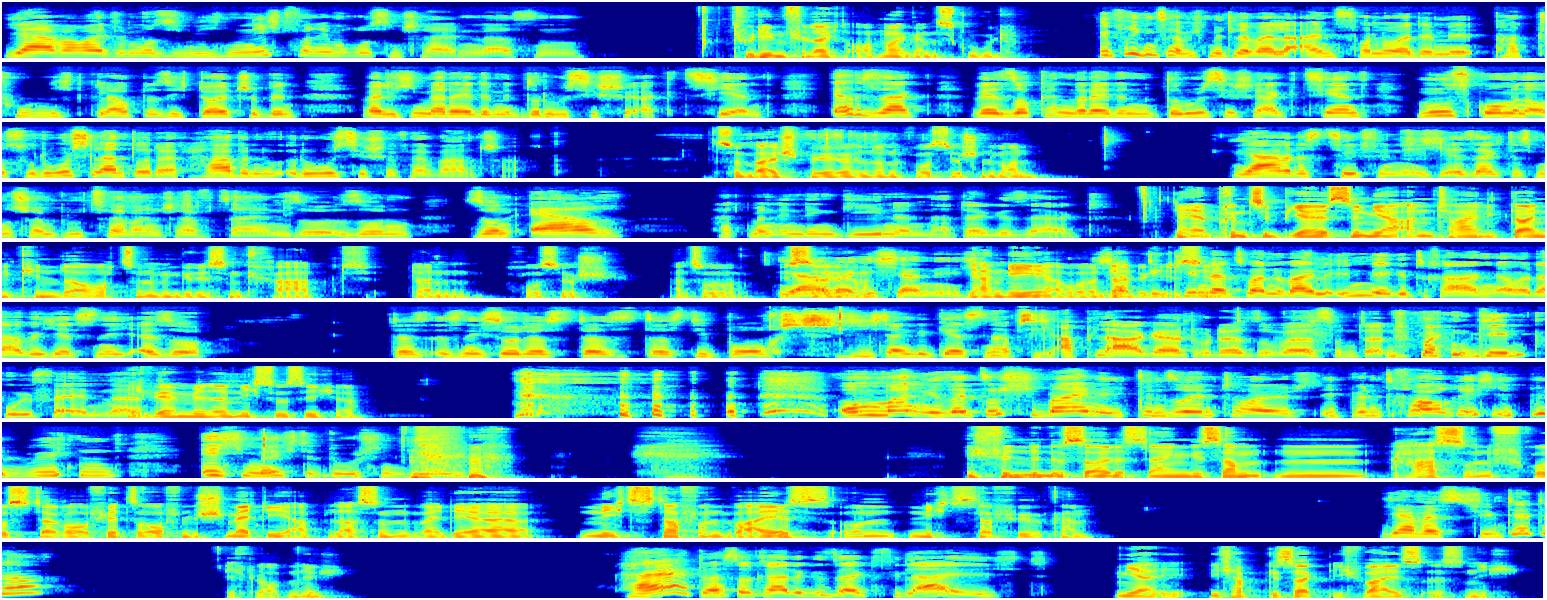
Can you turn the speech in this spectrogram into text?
Ja, aber heute muss ich mich nicht von dem Russen scheiden lassen. Tut ihm vielleicht auch mal ganz gut. Übrigens habe ich mittlerweile einen Follower, der mir partout nicht glaubt, dass ich Deutsche bin, weil ich immer rede mit russischem Akzent. Er sagt, wer so kann reden mit russischem Akzent, muss kommen aus Russland oder haben russische Verwandtschaft. Zum Beispiel einen russischen Mann. Ja, aber das zählt für nicht. Er sagt, das muss schon Blutsverwandtschaft sein. So, so ein, so ein R hat man in den Genen, hat er gesagt. Naja, prinzipiell sind ja anteilig deine Kinder auch zu einem gewissen Grad dann russisch. Also ist ja, aber ja. ich ja nicht. ja, nee, aber ich habe dadurch die ist Kinder ja. zwar eine Weile in mir getragen, aber da habe ich jetzt nicht, also das ist nicht so, dass, dass, dass die Borscht, die ich dann gegessen habe, sich ablagert oder sowas und dann meinen Genpool verändert. Ich wäre mir da nicht so sicher. oh Mann, ihr seid so Schweine, ich bin so enttäuscht. Ich bin traurig, ich bin wütend, ich möchte duschen gehen. Ich finde, du solltest deinen gesamten Hass und Frust darauf jetzt auf den Schmetti ablassen, weil der nichts davon weiß und nichts dafür kann. ja, was streamt er da? Ich glaube nicht. Hä? Du hast doch gerade gesagt, vielleicht. Ja, ich, habe gesagt, ich weiß es nicht.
